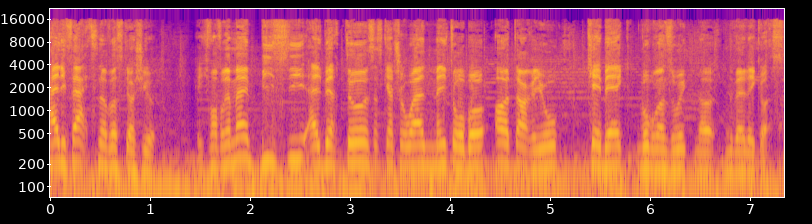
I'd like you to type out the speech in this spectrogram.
Halifax, Nova Scotia. Fait qu'ils font vraiment BC, Alberta, Saskatchewan, Manitoba, Ontario, Québec, Nouveau-Brunswick, No- Nouvelle-Écosse.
